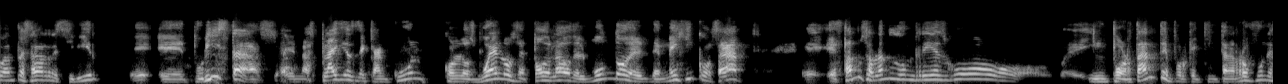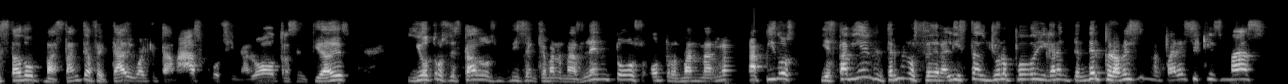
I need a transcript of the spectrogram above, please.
va a empezar a recibir eh, eh, turistas en las playas de Cancún con los vuelos de todo el lado del mundo, de, México. O sea, eh, estamos hablando de un riesgo importante porque Quintana Roo fue un estado bastante afectado, igual que Tabasco, Sinaloa, otras entidades, y otros estados dicen que van más lentos, otros van más rápidos, y está bien, en términos federalistas yo lo puedo llegar a entender, pero a veces me parece que es más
